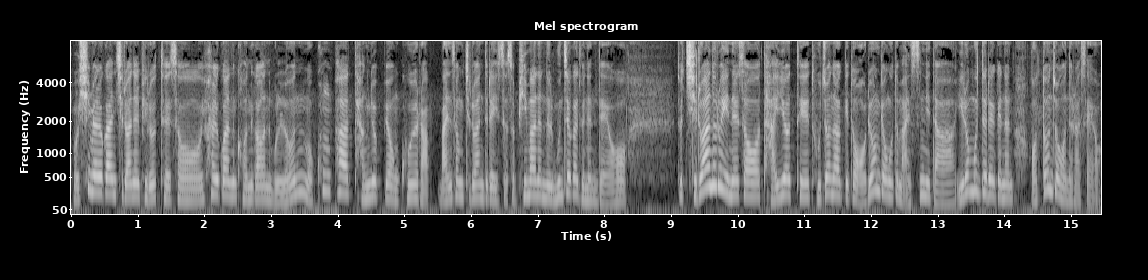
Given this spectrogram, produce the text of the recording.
뭐 심혈관 질환을 비롯해서 혈관 건강은 물론 뭐 콩팥, 당뇨병, 고혈압, 만성 질환들에 있어서 비만은 늘 문제가 되는데요. 또 질환으로 인해서 다이어트에 도전하기도 어려운 경우도 많습니다. 이런 분들에게는 어떤 조언을 하세요?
